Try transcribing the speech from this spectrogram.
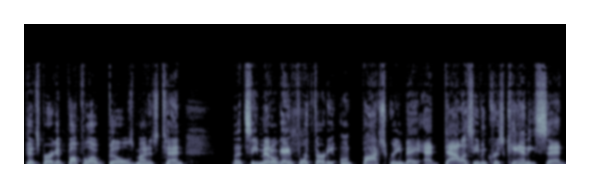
Pittsburgh at Buffalo. Bills minus ten. Let's see, middle game, 4:30 on Fox. Green Bay at Dallas. Even Chris Canny said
